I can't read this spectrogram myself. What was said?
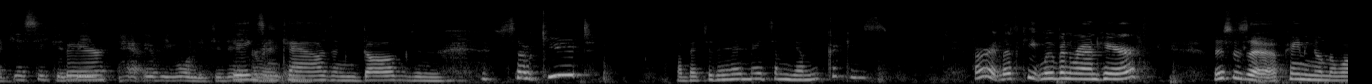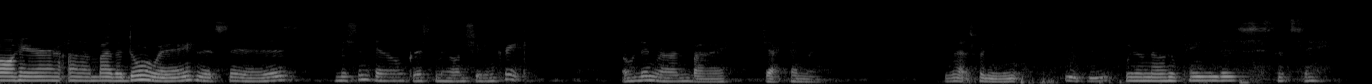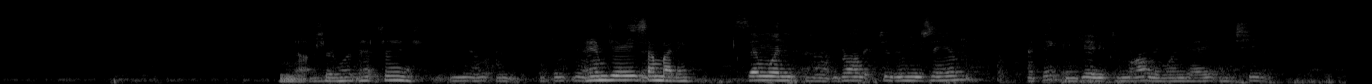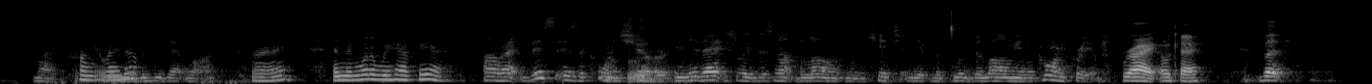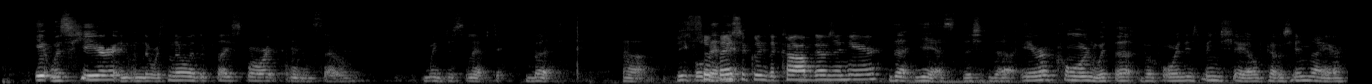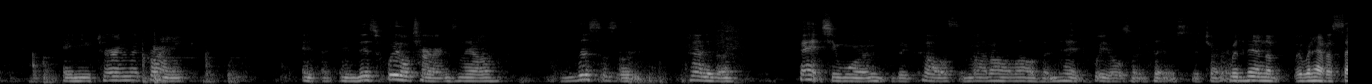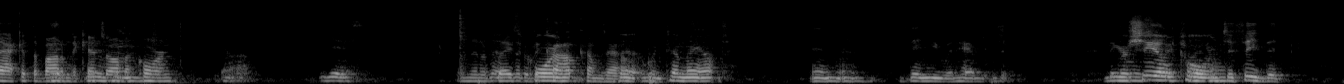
I guess he could Bear. be however you wanted to decorate. Pigs and them. cows and dogs and so cute. I bet you they had made some yummy cookies. All right, let's keep moving around here. This is a painting on the wall here uh, by the doorway that says Mission Hill, Grist Mill, and Shooting Creek. Owned and run by Jack Penland. That's pretty neat. Mhm. We don't know who painted this. Let's see. Not sure what that says. No, I'm, I don't know. MJ So- somebody. Someone uh, brought it to the museum, I think, and gave it to Molly one day, and she might Hung it right up. remember who that was. All right. And then what do we have here? All right, this is a corn sheller, and it actually does not belong in a kitchen. It would, would belong in a corn crib. Right, okay. But it was here, and there was no other place for it, and so we just left it. But uh, people So that basically the cob goes in here? the yes, the the ear of corn with the before it has been shelled goes in there, and you turn the crank, and and this wheel turns. Now, this is a kind of a fancy one because not all of them had wheels and things to turn. But then a, it would have a sack at the bottom to catch all the Mhm. corn. uh, yes, And then a The- place the where corn the cob comes out. that would come out, and uh, then you would have the, your shelled corn to feed the,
